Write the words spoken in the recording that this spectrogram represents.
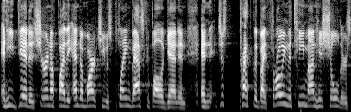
And he did. And sure enough, by the end of March, he was playing basketball again. And, and just practically by throwing the team on his shoulders,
